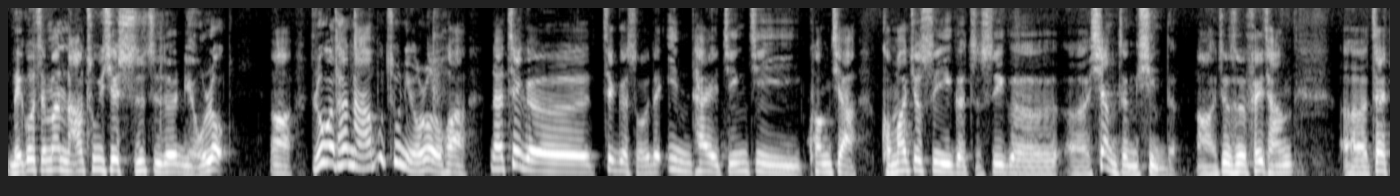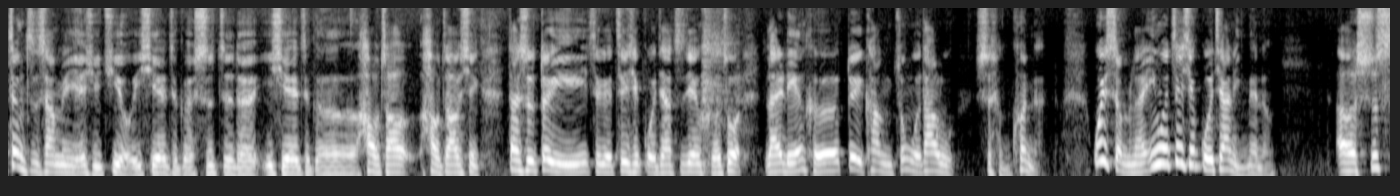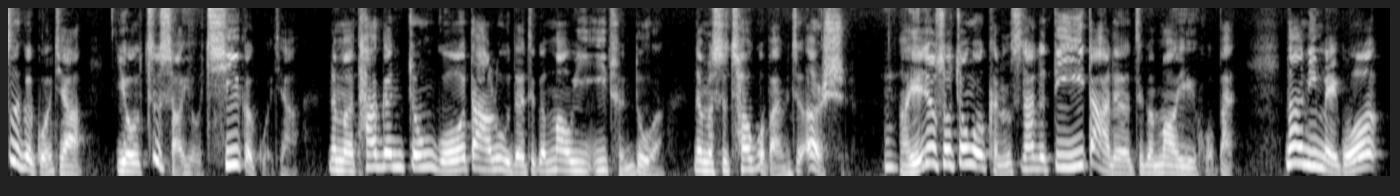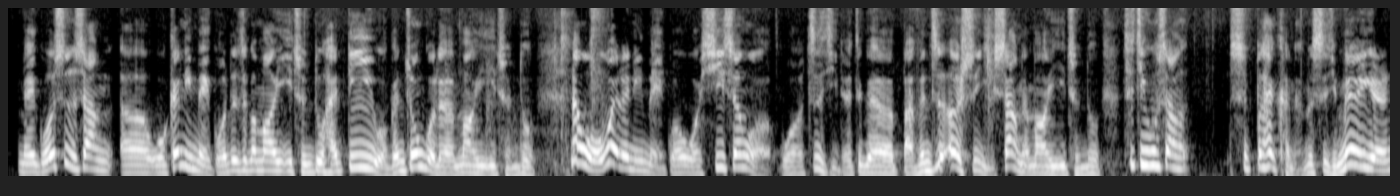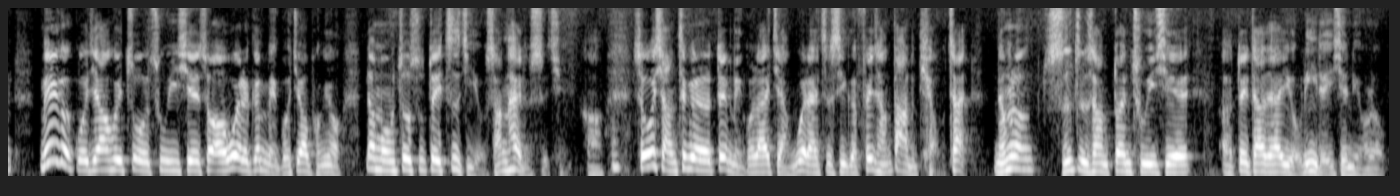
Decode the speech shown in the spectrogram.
美国怎么样拿出一些实质的牛肉啊。如果他拿不出牛肉的话，那这个这个所谓的印太经济框架恐怕就是一个只是一个呃象征性的啊，就是非常呃在政治上面也许具有一些这个实质的一些这个号召号召性，但是对于这个这些国家之间合作来联合对抗中国大陆是很困难的。为什么呢？因为这些国家里面呢，呃，十四个国家有至少有七个国家，那么它跟中国大陆的这个贸易依存度啊，那么是超过百分之二十，啊，也就是说中国可能是它的第一大的这个贸易伙伴。那你美国，美国事实上，呃，我跟你美国的这个贸易依存度还低于我跟中国的贸易依存度。那我为了你美国，我牺牲我我自己的这个百分之二十以上的贸易依存度，这几乎上。是不太可能的事情，没有一个人，没有一个国家会做出一些说哦，为了跟美国交朋友，那么我们做出对自己有伤害的事情啊。所以我想，这个对美国来讲，未来这是一个非常大的挑战，能不能实质上端出一些呃对大家有利的一些牛肉？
